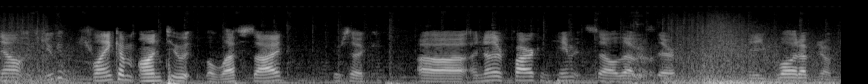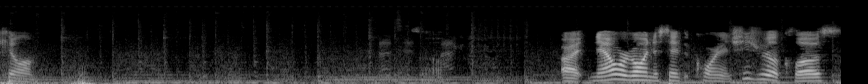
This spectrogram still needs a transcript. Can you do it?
Now, if you can flank him onto the left side, there's a, uh, another fire containment cell that was there. And you blow it up and it'll kill him. So. Alright, now we're going to save the coordinate. She's real close.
